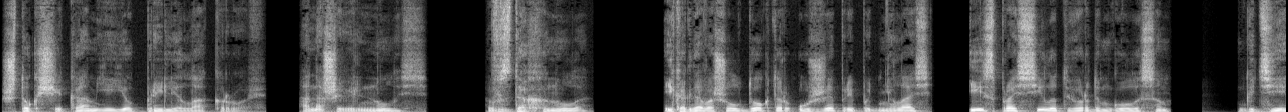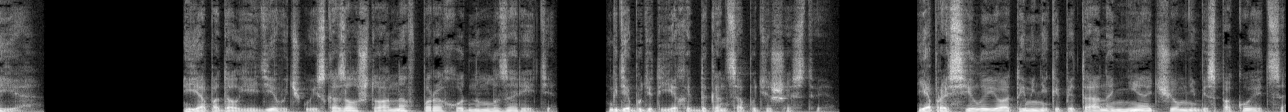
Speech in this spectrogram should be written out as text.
что к щекам ее прилила кровь. Она шевельнулась, вздохнула, и когда вошел доктор, уже приподнялась и спросила твердым голосом, «Где я?» Я подал ей девочку и сказал, что она в пароходном лазарете, где будет ехать до конца путешествия. Я просил ее от имени капитана ни о чем не беспокоиться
